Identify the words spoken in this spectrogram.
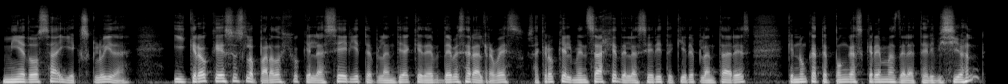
miedosa y excluida. Y creo que eso es lo paradójico que la serie te plantea que deb- debe ser al revés. O sea, creo que el mensaje de la serie te quiere plantar es que nunca te pongas cremas de la televisión,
